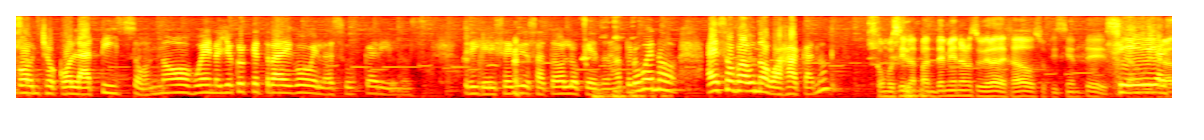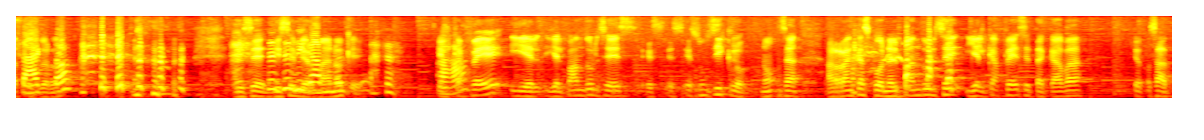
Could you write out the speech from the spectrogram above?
con chocolatito. No, bueno, yo creo que traigo el azúcar y los triglicéridos a todo lo que da. Pero bueno, a eso va uno a Oaxaca, ¿no? Como si la pandemia no nos hubiera dejado suficiente. Sí, exacto. dice dice mi hermano que el café y el, y el pan dulce es, es, es, un ciclo, ¿no? O sea, arrancas con el pan dulce y el café se te acaba, o sea,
